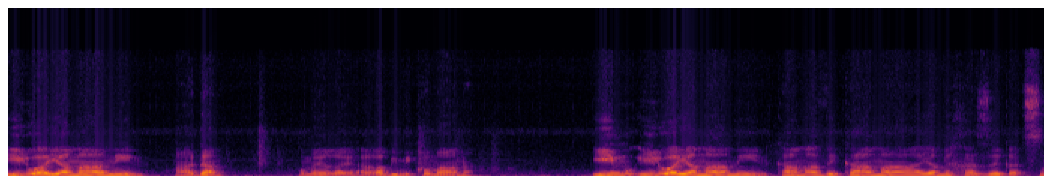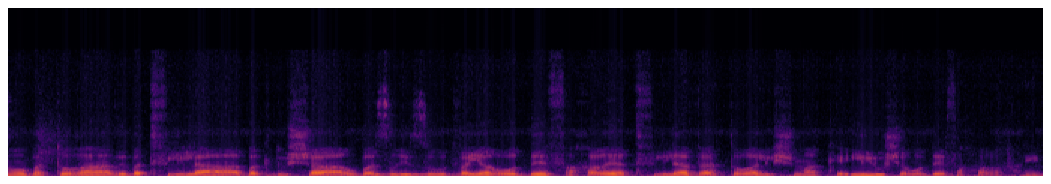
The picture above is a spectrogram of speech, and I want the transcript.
אילו היה מאמין, האדם, אומר הרבי מקומרנה, אם, אילו היה מאמין, כמה וכמה היה מחזק עצמו בתורה ובתפילה, בקדושה ובזריזות, והיה רודף אחרי התפילה והתורה לשמה כאילו שרודף אחר החיים.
